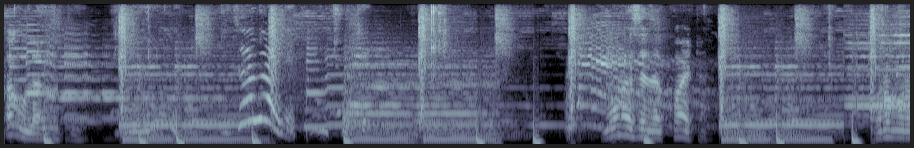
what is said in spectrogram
কতগুলা লতি। জায়গায় নেই খুব ছোট মনে হচ্ছে যে কয়টা? বড় বড়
